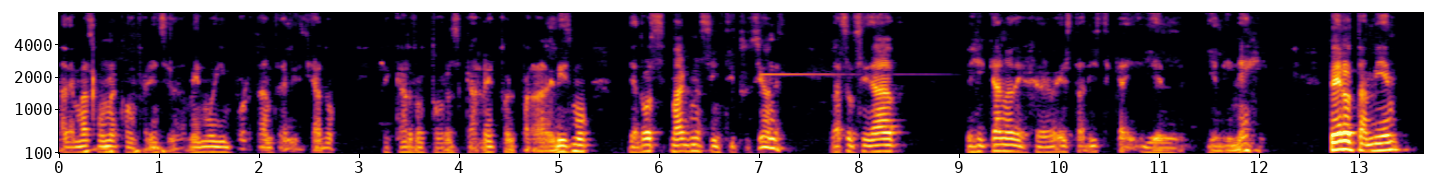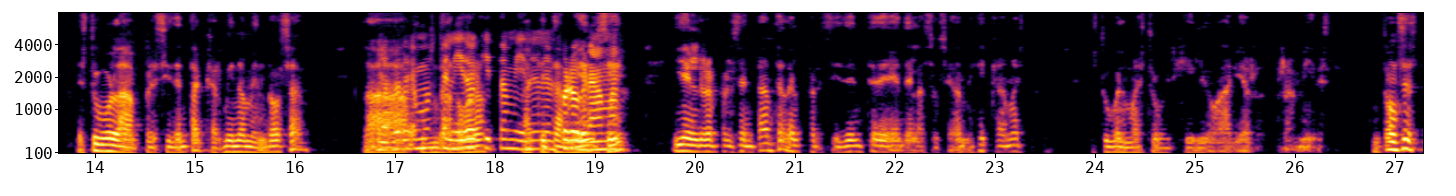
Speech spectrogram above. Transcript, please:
Además, con una conferencia también muy importante del licenciado Ricardo Torres Carreto, el paralelismo de dos magnas instituciones, la Sociedad Mexicana de Estadística y el, y el INEGI. Pero también estuvo la presidenta Carmina Mendoza, la Ya hemos tenido aquí también en el también, programa. sí, y el representante del presidente de, de la Sociedad Mexicana estuvo el maestro Virgilio Arias Ramírez. Entonces,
